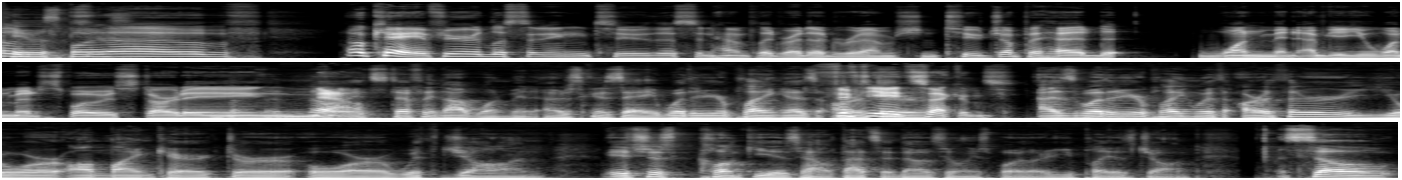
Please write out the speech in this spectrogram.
okay with spoilers? Uh, okay, if you're listening to this and haven't played Red Dead Redemption 2, jump ahead one minute. I'm giving you one minute of spoilers starting no, now. it's definitely not one minute. I was just gonna say whether you're playing as 58 Arthur, seconds. as whether you're playing with Arthur, your online character, or with John. It's just clunky as hell. That's it. That was the only spoiler. You play as John. So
